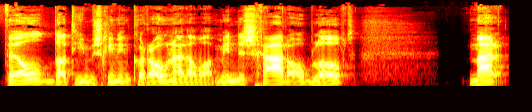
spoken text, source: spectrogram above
Wel dat hij misschien in corona dan wat minder schade oploopt. Maar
